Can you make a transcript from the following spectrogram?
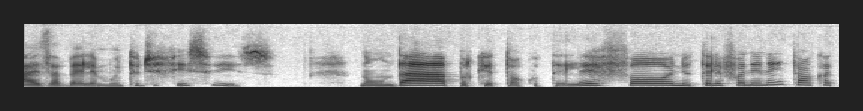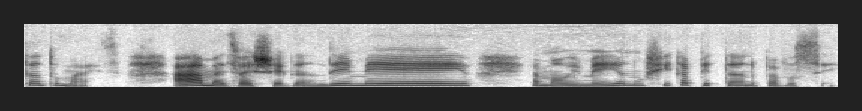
Ah, Isabela, é muito difícil isso. Não dá porque toca o telefone, o telefone nem toca tanto mais. Ah, mas vai chegando e-mail. Ah, mas o e-mail não fica pitando para você.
